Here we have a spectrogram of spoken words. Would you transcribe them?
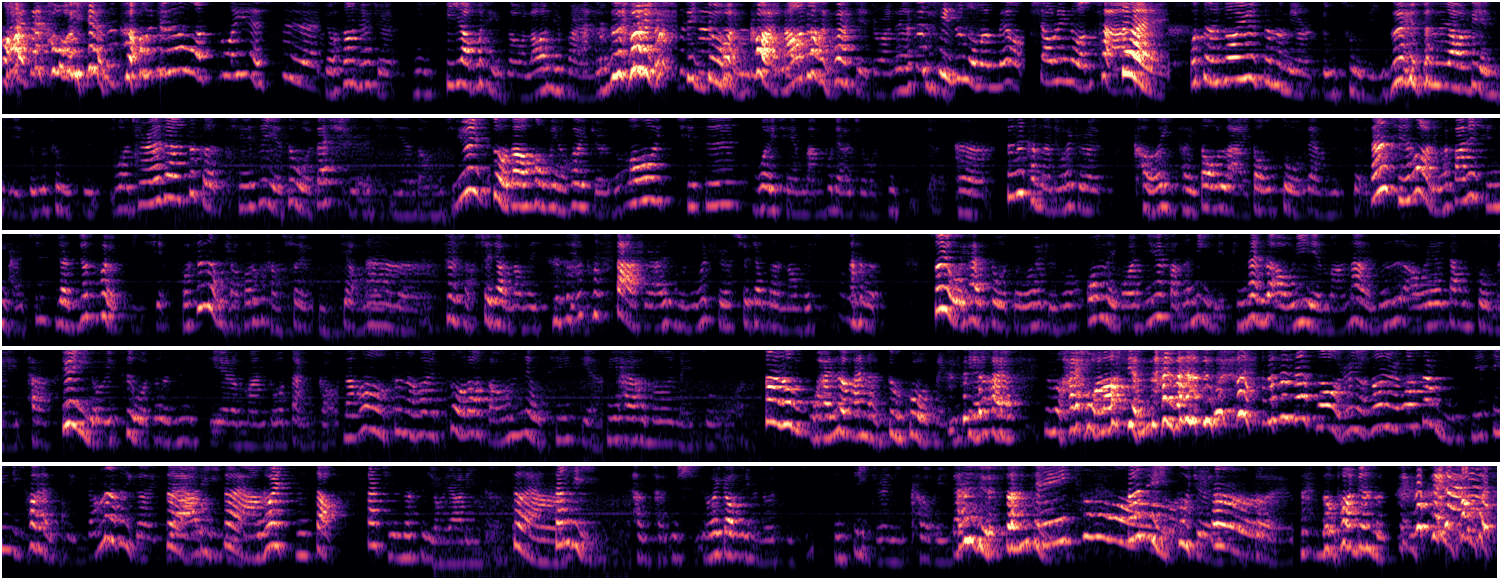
我还在拖延中。我觉得我我也是哎，有时候你会觉得你逼到不行的时候，然后你反而就是会进度很快，然后就很快解决完那个就事情。其实我们没有效率那么差。对我只能说，因为真的没有人督促你，所以就是要练习督促自己。我觉得这个其实也是我在学习的东西，因为做到后面会觉得说，哦，其实我以前蛮不了解我自己的，嗯，就是可能你会觉得。可以，可以都来都做这样子，对。但是其实后来你会发现，其实你还是人，就是会有极限。我是那种小时候就不喜欢睡午觉那种的，嗯就是睡觉很浪费时间。大学还是什么的，我会觉得睡觉真的很浪费时间。所以我一开始做的时候，我会觉得说，哦，没关系，因为反正你也平常也是熬夜嘛，那你就是熬夜这样做没差。因为有一次我真的是接了蛮多蛋糕，然后真的会做到早上六七点，你还有很多东西没做完。虽然说我还是有安然度过每一天，还有还活到现在，但是 就是那时候我觉得有时候觉得，哇，这样你其实心里会很紧张，那是一个压力，对啊我会知道，但其实那是有压力的。对啊，身体很诚实，会告诉你很多事情。你自己觉得你可以，但是你的身体没错，身体不觉得。嗯对，怎么突然变成健健康的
